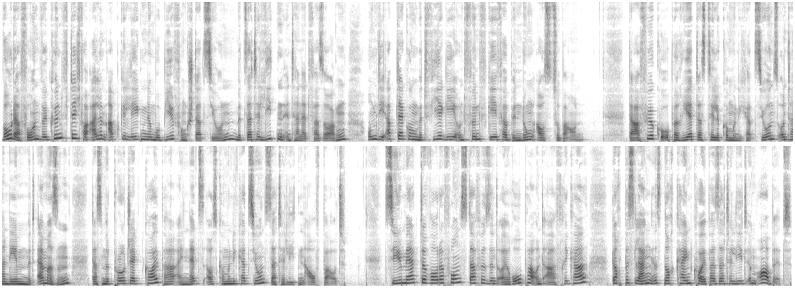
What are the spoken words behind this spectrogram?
Vodafone will künftig vor allem abgelegene Mobilfunkstationen mit Satelliteninternet versorgen, um die Abdeckung mit 4G und 5G-Verbindungen auszubauen. Dafür kooperiert das Telekommunikationsunternehmen mit Amazon, das mit Project Kuiper ein Netz aus Kommunikationssatelliten aufbaut. Zielmärkte Vodafones dafür sind Europa und Afrika, doch bislang ist noch kein Kuiper-Satellit im Orbit.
